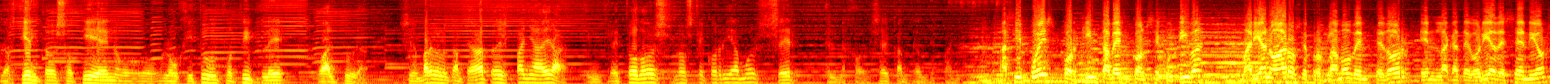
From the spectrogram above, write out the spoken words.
200 eh, o 100 o longitud o triple o altura. Sin embargo, el campeonato de España era, entre todos los que corríamos, ser el mejor, ser campeón de España. Así pues, por quinta vez consecutiva, Mariano Aro se proclamó vencedor en la categoría de seniors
